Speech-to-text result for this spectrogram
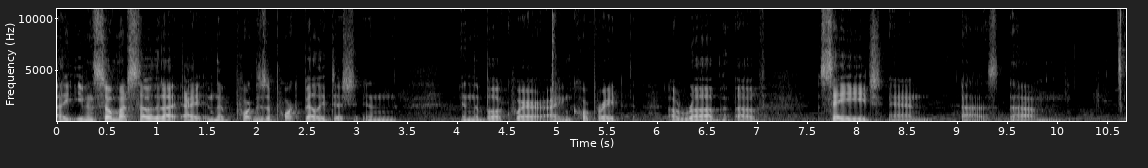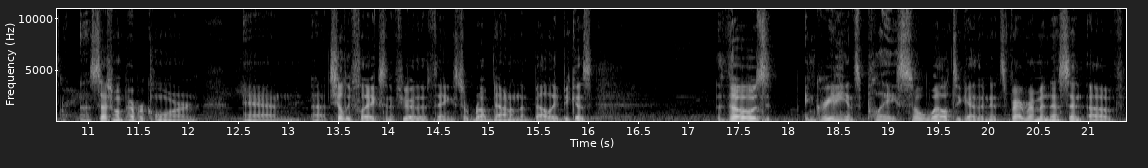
I, even so much so that I, I in the pork, there's a pork belly dish in in the book where I incorporate a rub of sage and uh, um, uh, Szechuan peppercorn and uh, chili flakes and a few other things to rub down on the belly because those ingredients play so well together and it's very reminiscent of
